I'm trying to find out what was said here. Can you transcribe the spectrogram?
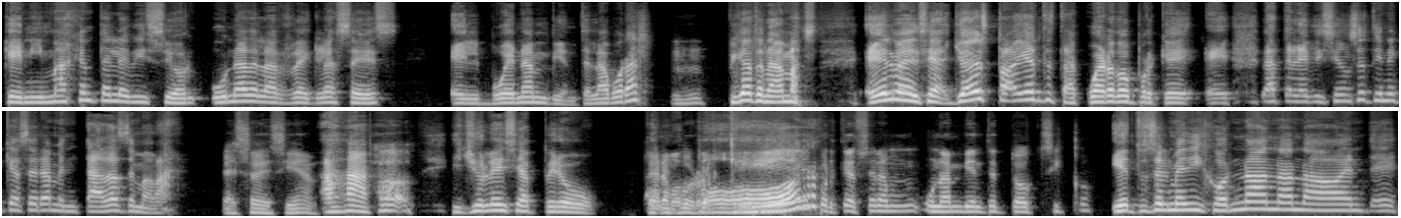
que en imagen televisión una de las reglas es el buen ambiente laboral. Ujú. Fíjate nada más, él me decía, yo estoy en desacuerdo porque eh, la televisión se tiene que hacer a mentadas de mamá. Eso decía. Ajá. Ah, Y yo le decía, pero, ¿Pero ¿cómo por, por? qué? ¿Por qué hacer un, ambiente tóxico? Y entonces él me dijo, no, no, no, en, eh,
